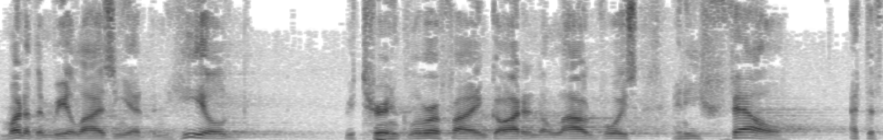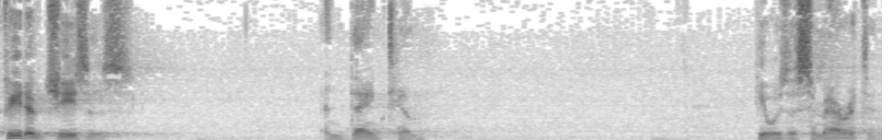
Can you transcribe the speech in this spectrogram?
One of them, realizing he had been healed, returned glorifying God in a loud voice, and he fell at the feet of Jesus and thanked him. He was a Samaritan.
